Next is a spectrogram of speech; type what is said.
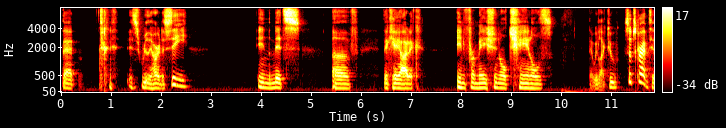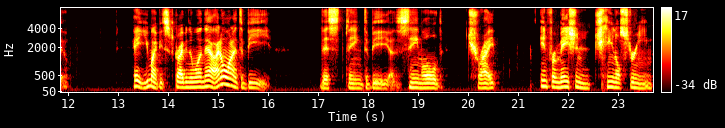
that is really hard to see in the midst of the chaotic informational channels that we like to subscribe to. Hey, you might be subscribing to one now. I don't want it to be this thing to be a same old trite information channel stream.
